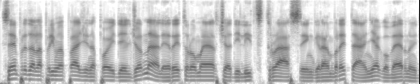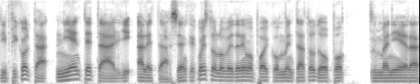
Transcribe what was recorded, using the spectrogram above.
Sempre dalla prima pagina poi del giornale, retromarcia di Liz Truss in Gran Bretagna, governo in difficoltà, niente tagli alle tasse. Anche questo lo vedremo poi commentato dopo in maniera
